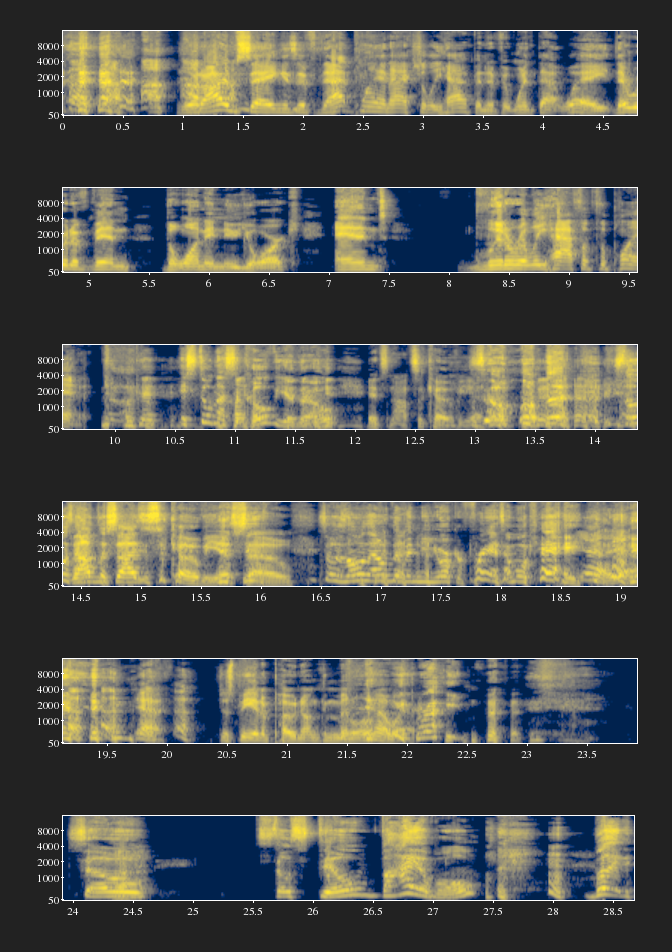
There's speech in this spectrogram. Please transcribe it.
what I'm saying is, if that plan actually happened, if it went that way, there would have been the one in New York and literally half of the planet. Okay, it's still not Sokovia though. it's not Sokovia. So, so, it's not the size of Sokovia, so so as long as I don't live in New York or France, I'm okay. yeah, yeah, yeah. Just be in a podunk in the middle of nowhere. right. So, uh. so still viable, but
